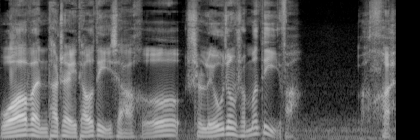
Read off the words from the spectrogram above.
我问他，这条地下河是流经什么地方？嗨，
